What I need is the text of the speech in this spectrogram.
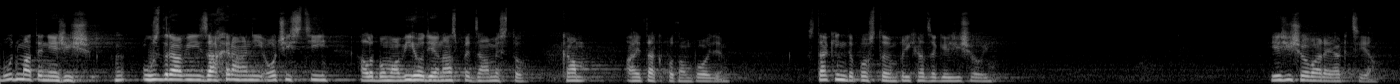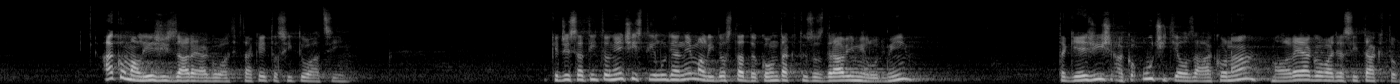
Buď ma ten Ježiš uzdraví, zachráni, očistí, alebo ma vyhodia naspäť za mesto, kam aj tak potom pôjdem. S takýmto postojom prichádza k Ježišovi. Ježišová reakcia. Ako mal Ježiš zareagovať v takejto situácii? Keďže sa títo nečistí ľudia nemali dostať do kontaktu so zdravými ľuďmi, tak Ježiš ako učiteľ zákona mal reagovať asi takto.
